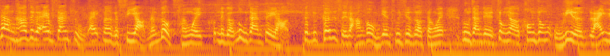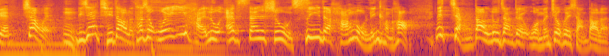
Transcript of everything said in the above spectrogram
让他这个 F 三十五哎那个 C 啊能够成为那个陆战队哈，这个跟随着航空母舰出去的时候，成为陆战队重要的空中武力的来源。孝玮，嗯，你现在提到了它是唯一海陆 F 三十五 C 的航母林肯号，你讲到陆战队，我们就会想到了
